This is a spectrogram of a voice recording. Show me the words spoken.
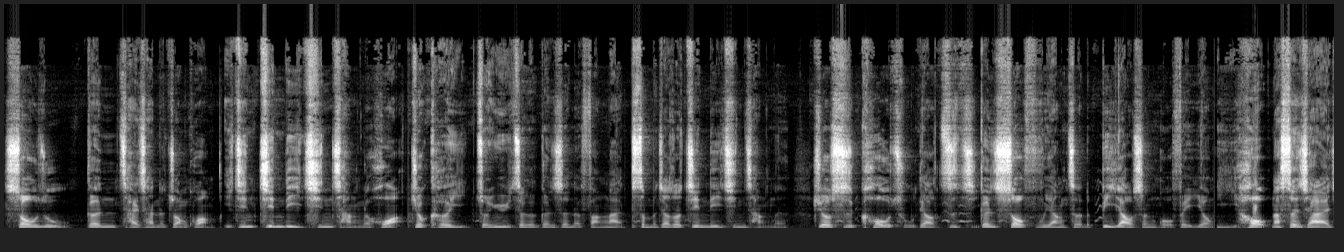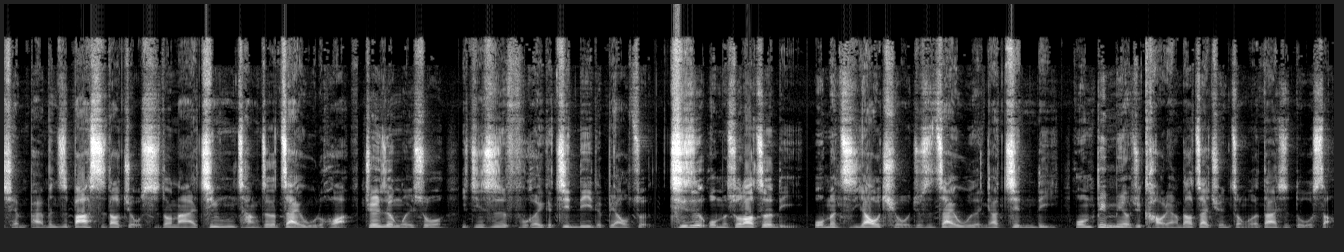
收入跟财产的状况，已经尽力清偿的话，就可以准予这个更生的方案。什么叫做尽力清偿呢？就是扣除掉自己跟受抚养者的必要生活费用以后，那剩下来钱百分之八十到九十都拿来清偿这个债务的话，就会认为说已经是符合一个尽力的标准。其实我们说到这里，我们只要求就是债务人要尽力，我们并没有去考量到债权总额大概是多少。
